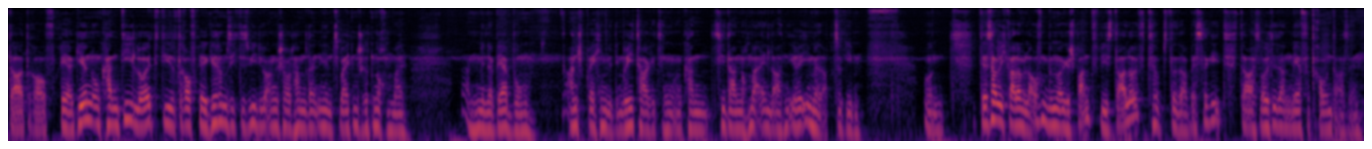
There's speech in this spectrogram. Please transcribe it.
darauf reagieren und kann die Leute, die darauf reagiert haben, sich das Video angeschaut haben, dann in dem zweiten Schritt nochmal ähm, mit einer Werbung ansprechen mit dem Retargeting und kann sie dann nochmal einladen, ihre E-Mail abzugeben. Und das habe ich gerade am Laufen, bin mal gespannt, wie es da läuft, ob es da, besser geht. Da sollte dann mehr Vertrauen da sein.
